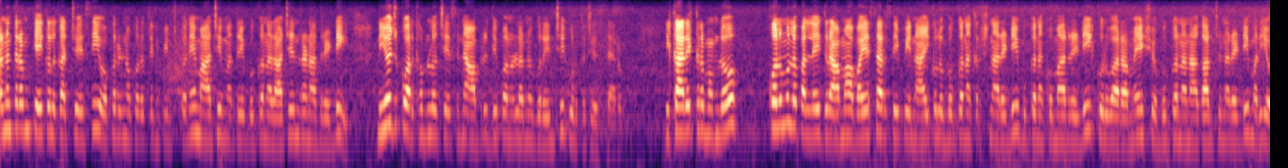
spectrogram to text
అనంతరం కేకులు కట్ చేసి ఒకరినొకరు తినిపించుకుని మాజీ మంత్రి బుగ్గన రాజేంద్రనాథ్ రెడ్డి నియోజకవర్గంలో చేసిన అభివృద్ధి పనులను గురించి గుర్తు చేశారు. ఈ కార్యక్రమంలో కొలుములపల్లె గ్రామ వైఎస్ఆర్సీపీ నాయకులు బుగ్గన కృష్ణారెడ్డి బుగ్గన కుమార్ రెడ్డి కురువ రమేష్ బుగ్గన నాగార్జునరెడ్డి మరియు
